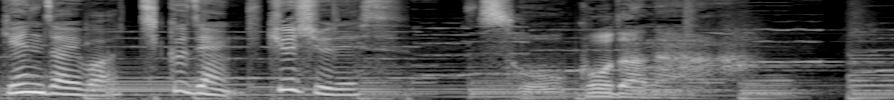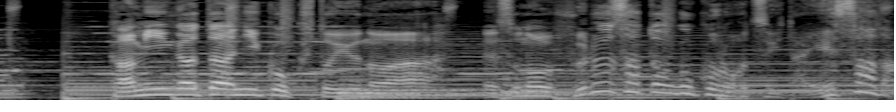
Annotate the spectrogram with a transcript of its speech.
現在は筑前九州です。そこだな。上方二国というのはそのふるさと心をついた餌だ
